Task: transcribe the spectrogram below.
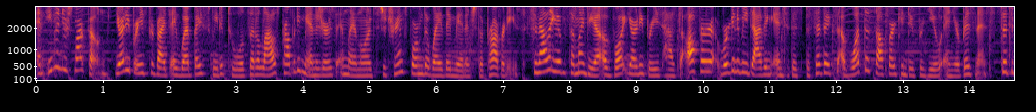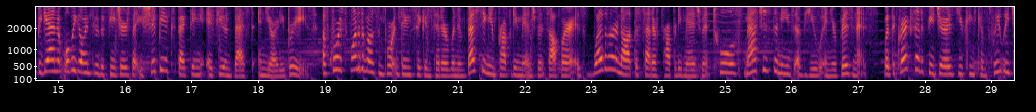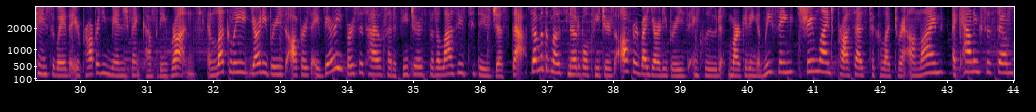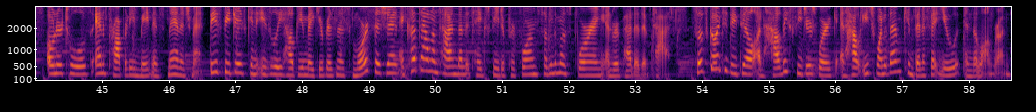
and even your smartphone. Yardi Breeze provides a web-based suite of tools that allows property managers and landlords to transform the way they manage manage their properties. So now that you have some idea of what Yardi Breeze has to offer, we're going to be diving into the specifics of what the software can do for you and your business. So to begin, we'll be going through the features that you should be expecting if you invest in Yardi Breeze. Of course, one of the most important things to consider when investing in property management software is whether or not the set of property management tools matches the needs of you and your business. With the correct set of features, you can completely change the way that your property management company runs. And luckily, Yardi Breeze offers a very versatile set of features that allows you to do just that. Some of the most notable features offered by Yardi Breeze include marketing and leasing, streamlined process to collect rent online, accounting systems, owner tools, and property maintenance management. These features can easily help you make your business more efficient and cut down on time that it takes for you to perform some of the most boring and repetitive tasks. So let's go into detail on how these features work and how each one of them can benefit you in the long run.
